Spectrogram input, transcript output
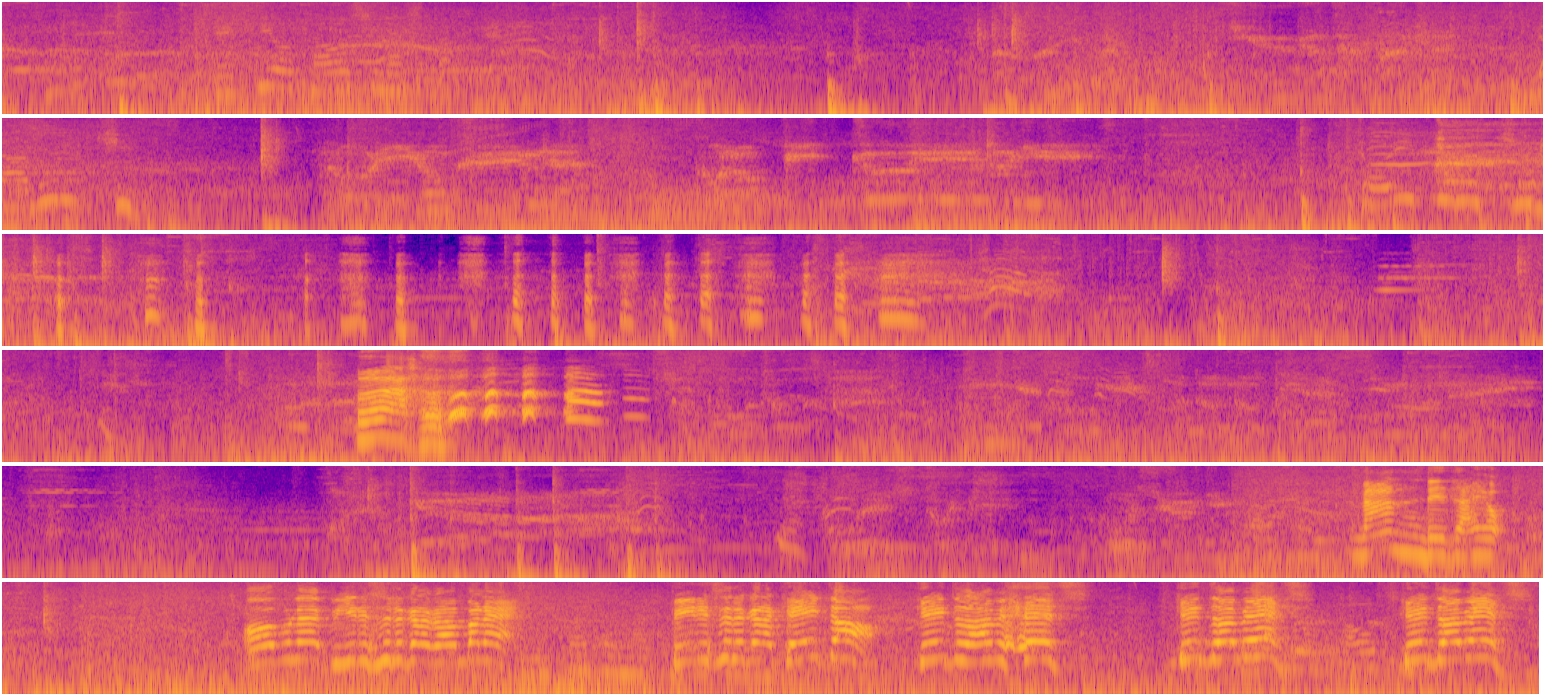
敵を倒しました。ダブルキル。トリプルキル なんでだよ。危ない。ピールするから頑張れ。ピールするからケイト。ケイトダメージ。ケイトダメージ。ケイトダメージ。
